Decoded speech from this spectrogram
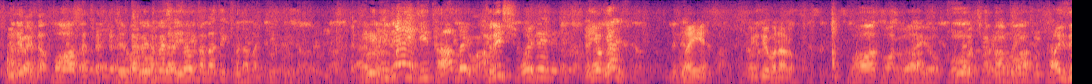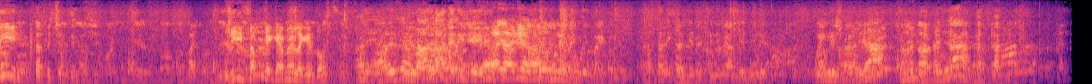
हिंदी में अमरीश यही हो क्या नहीं है वीडियो बना लो बहुत बहुत बधाई हो खूब अच्छा काम हुआ भाई जी जी सबके कैमरे लगे दोस्त सर, आने दीजिए भाई आइडिया हटा दो थोड़ी भाई सर एक हिंदी में आप दे दीजिए वो इंग्लिश में गया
